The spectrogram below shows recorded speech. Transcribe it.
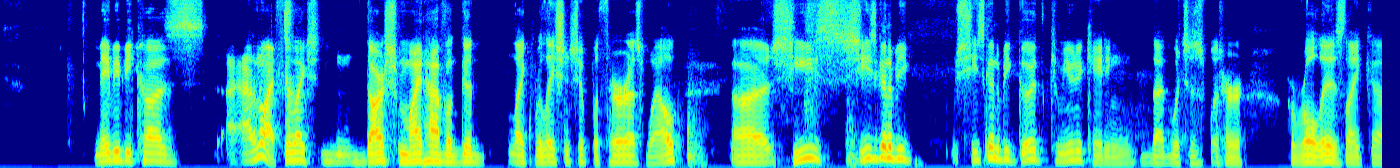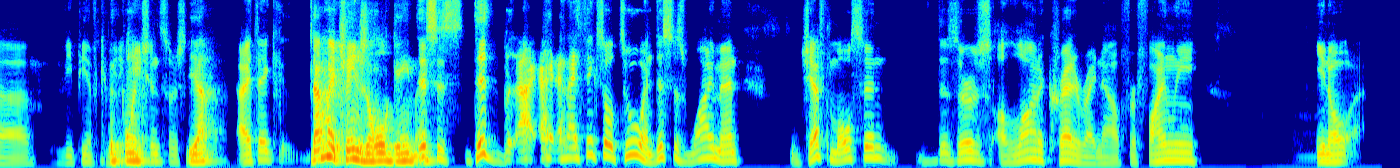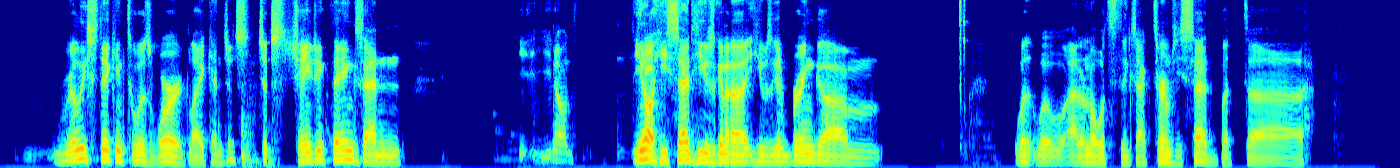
maybe because I, I don't know, I feel like she- Darche might have a good like relationship with her as well. Uh, she's she's gonna be she's gonna be good communicating that, which is what her her role is, like uh, VP of communications or something. Yeah. I think That might change the whole game. man. this is this but I, I and I think so too and this is why man Geoff Molson deserves a lot of credit right now for finally you know really sticking to his word like and just just changing things and you know you know he said he was gonna he was gonna bring um what, what I don't know what's the exact terms he said but uh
